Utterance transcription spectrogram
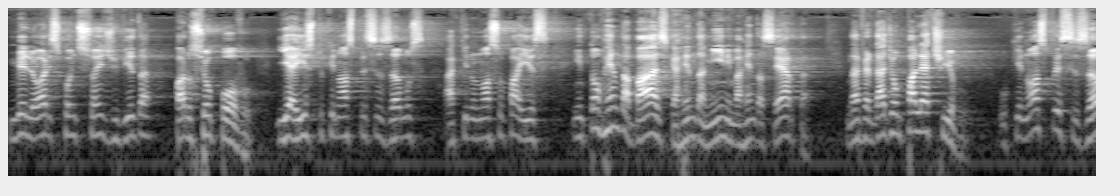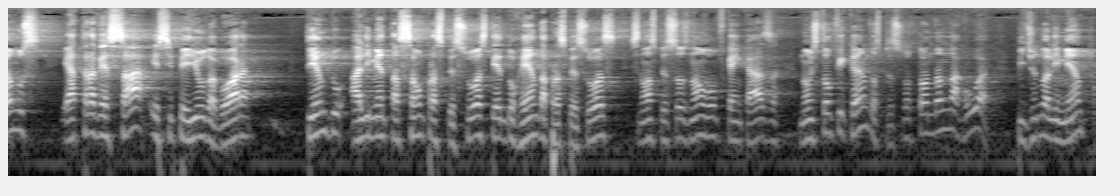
melhores condições de vida para o seu povo. E é isto que nós precisamos aqui no nosso país. Então, renda básica, renda mínima, renda certa, na verdade é um paliativo. O que nós precisamos é atravessar esse período agora, tendo alimentação para as pessoas, tendo renda para as pessoas, senão as pessoas não vão ficar em casa, não estão ficando, as pessoas estão andando na rua pedindo alimento,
